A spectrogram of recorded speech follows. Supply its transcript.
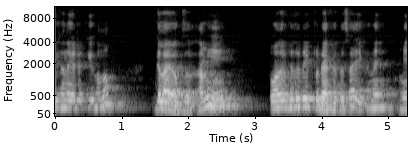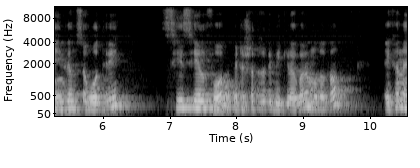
এখানে এটা কি হলো? গ্লাইঅক্সাল আমি তোমাদেরকে যদি একটু দেখাতে চাই, এখানে মেইনলি হচ্ছে ও থ্রি সিসিএল ফোর এটার সাথে যদি বিক্রিয়া করে, মূলত এখানে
